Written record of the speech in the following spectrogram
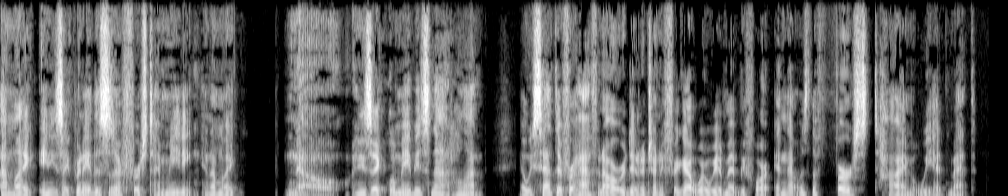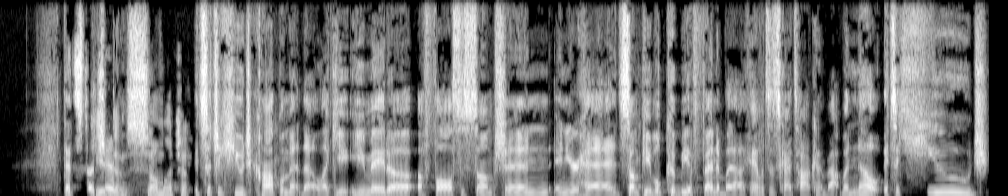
I'm like, and he's like, René, this is our first time meeting. And I'm like, no. And he's like, well, maybe it's not. Hold on. And we sat there for half an hour with dinner trying to figure out where we had met before. And that was the first time we had met. That's such he had a, done so much. It's such a huge compliment, though. Like you, you made a, a, false assumption in your head. Some people could be offended by that. Like, hey, what's this guy talking about? But no, it's a huge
